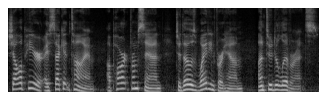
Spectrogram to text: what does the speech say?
shall appear a second time, apart from sin, to those waiting for him, unto deliverance.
